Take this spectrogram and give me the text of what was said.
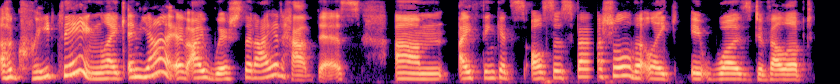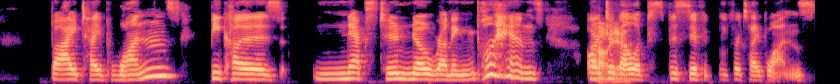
a great thing like and yeah I wish that I had had this um I think it's also special that like it was developed by type 1s because next to no running plans are Oh, yeah. developed specifically for type 1s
